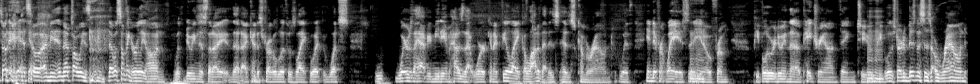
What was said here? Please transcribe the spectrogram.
so so I mean, and that's always that was something early on with doing this that I that I kind of struggled with was like what what's where's the happy medium? How does that work? And i feel like a lot of that is, has come around with in different ways uh, you know from people who are doing the patreon thing to people who have started businesses around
